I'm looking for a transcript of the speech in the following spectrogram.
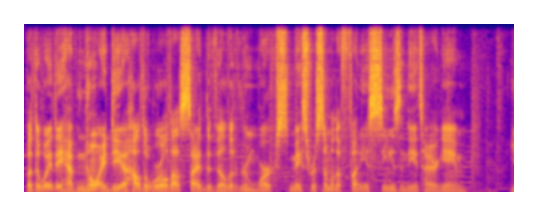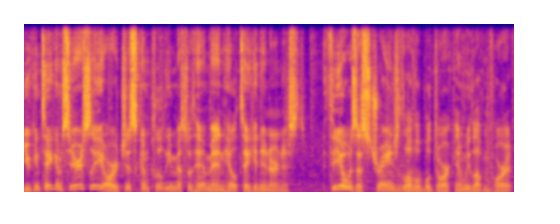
but the way they have no idea how the world outside the Velvet Room works makes for some of the funniest scenes in the entire game. You can take him seriously or just completely mess with him and he'll take it in earnest. Theo is a strange, lovable dork and we love him for it.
